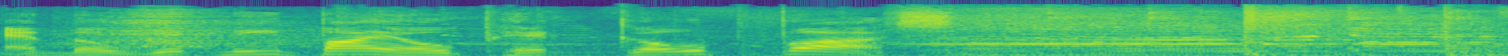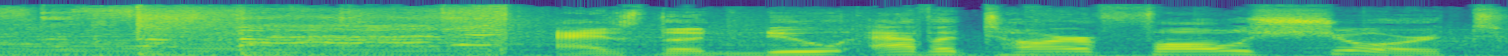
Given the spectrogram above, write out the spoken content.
and the Whitney biopic go bust. As the new Avatar falls short,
